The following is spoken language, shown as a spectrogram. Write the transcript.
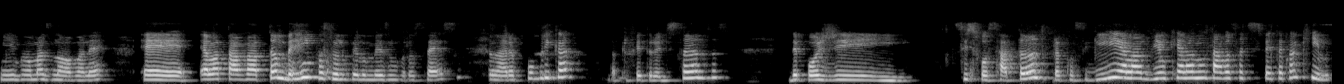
minha irmã mais nova, né? É, ela estava também passando pelo mesmo processo, funcionária pública da Prefeitura de Santos, depois de se esforçar tanto para conseguir, ela viu que ela não estava satisfeita com aquilo.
